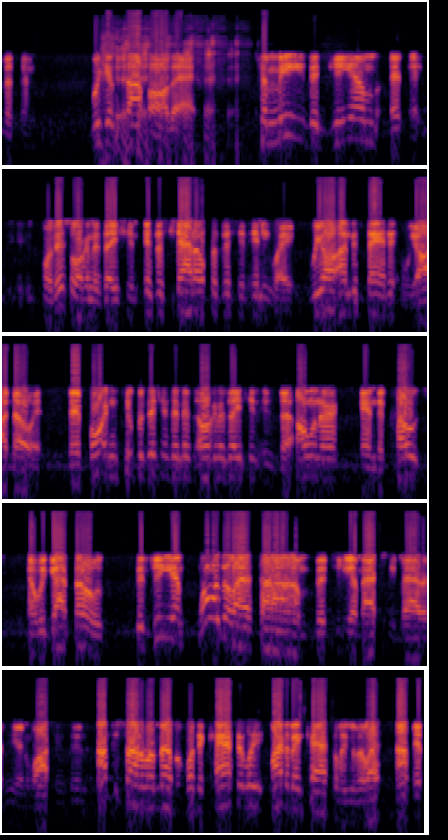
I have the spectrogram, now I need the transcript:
listen, we can stop all that. to me, the GM uh, for this organization is a shadow position anyway. We all understand it. We all know it. The important two positions in this organization is the owner and the coach, and we got those. The GM. When was the last time the GM actually mattered here in Washington? I'm just trying to remember. Was it Casserly? Might have been Casserly was the last time it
